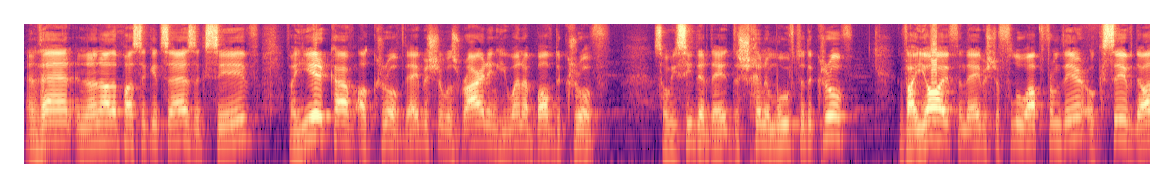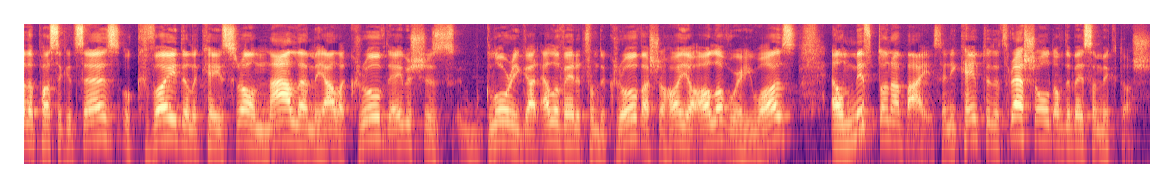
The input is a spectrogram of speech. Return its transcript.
And then in another pasuk it says, "Ksiv v'yirkav al kruv." The Eibush was riding; he went above the kruv. So we see that they, the Shechina moved to the kruv. Vayoif, and the Abishah flew up from there. Uksiv, the other pasuk it says, Ukvay de Yisrael nala meyala krov. The Abishah's glory got elevated from the krov, Ashahaya Olav, where he was. El mifton abayis, and he came to the threshold of the Beis Hamikdash.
